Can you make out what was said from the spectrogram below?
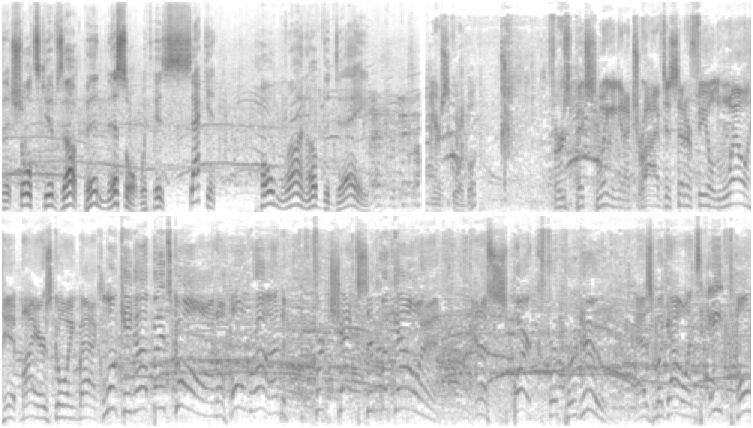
that Schultz gives up. Ben Nissel with his second home run of the day. Your scorebook. First pitch swinging and a drive to center field. Well hit. Myers going back, looking up, and it's gone. A home run for Jacson McGowan. And a spark for Purdue as McGowan's eighth home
